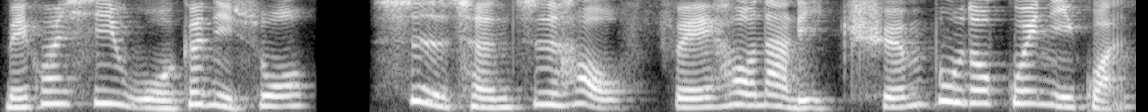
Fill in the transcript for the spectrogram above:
没关系，我跟你说，事成之后，肥后那里全部都归你管。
